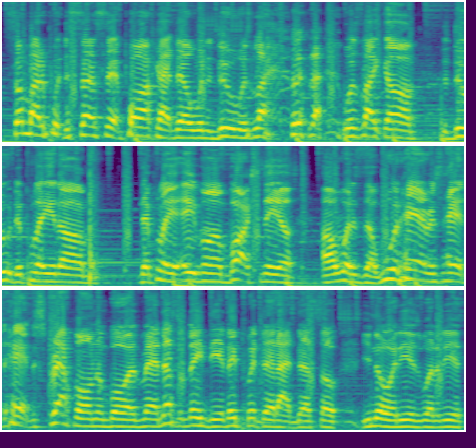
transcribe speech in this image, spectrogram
somebody put the Sunset Park out there when the dude was like, was like, um, the dude that played, um, that played Avon Barksdale. Uh, what is that? Wood Harris had had the strap on them boys, man. That's what they did. They put that out there, so you know it is what it is.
